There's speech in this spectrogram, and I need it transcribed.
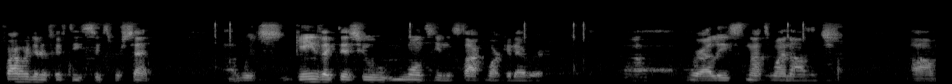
five hundred and fifty six percent. Uh, which gains like this you you won't see in the stock market ever, uh, or at least not to my knowledge. Um,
